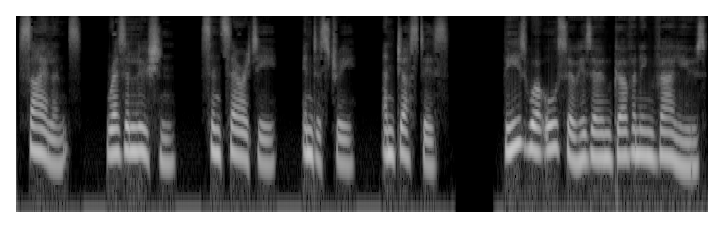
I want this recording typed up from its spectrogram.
silence, resolution, sincerity, industry, and justice. These were also his own governing values,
